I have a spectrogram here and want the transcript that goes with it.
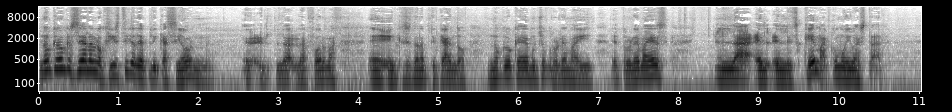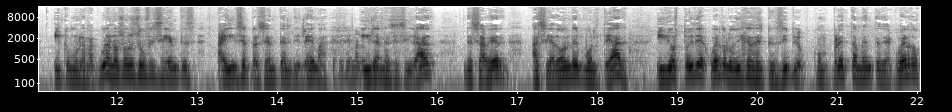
No creo que sea la logística de aplicación, eh, la, forma eh, en que se están aplicando. No creo que haya mucho problema ahí. El problema es la, el, esquema, cómo iba a estar. Y como las vacunas no son suficientes, ahí se presenta el dilema y la necesidad de saber hacia dónde voltear. Y yo estoy de acuerdo, lo dije desde el principio, completamente de acuerdo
